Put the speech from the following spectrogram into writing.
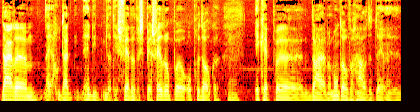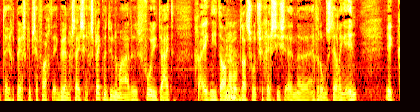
Daar, uh, nou ja, goed, daar, die, dat is verder, er is pers verder op uh, opgedoken. Mm. Ik heb uh, daar mijn mond over gehouden te, uh, tegen de pers. Ik heb gezegd, wacht, ik ben nog steeds in gesprek met u normaal. Dus voor die tijd ga ik niet allemaal op dat soort suggesties en, en veronderstellingen in. Ik,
